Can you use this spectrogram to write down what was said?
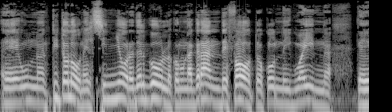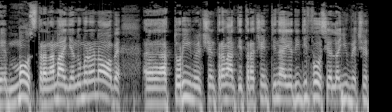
eh, un titolone, il signore del gol, con una grande foto, con Higuain che mostra la maglia numero 9, eh, a Torino il centravanti tra centinaia di tifosi, alla Juve c'è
